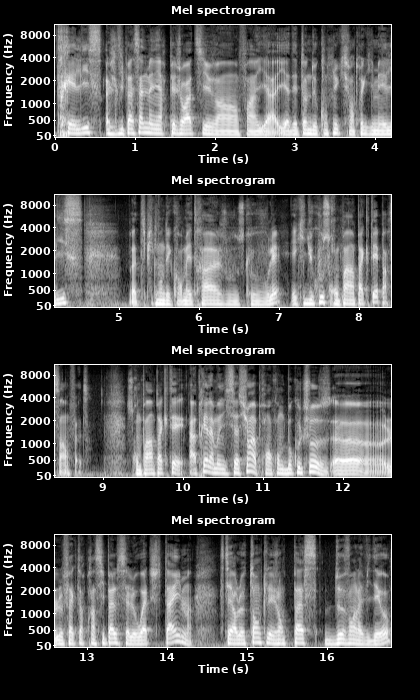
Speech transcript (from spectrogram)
très lisse, je dis pas ça de manière péjorative. Hein. Enfin, il y a, des tonnes de contenus qui sont entre guillemets lisses. Bah, typiquement des courts métrages ou ce que vous voulez, et qui du coup seront pas impactés par ça en fait. Seront pas impactés. Après la monétisation, elle prend en compte beaucoup de choses. Euh, le facteur principal c'est le watch time, c'est-à-dire le temps que les gens passent devant la vidéo.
